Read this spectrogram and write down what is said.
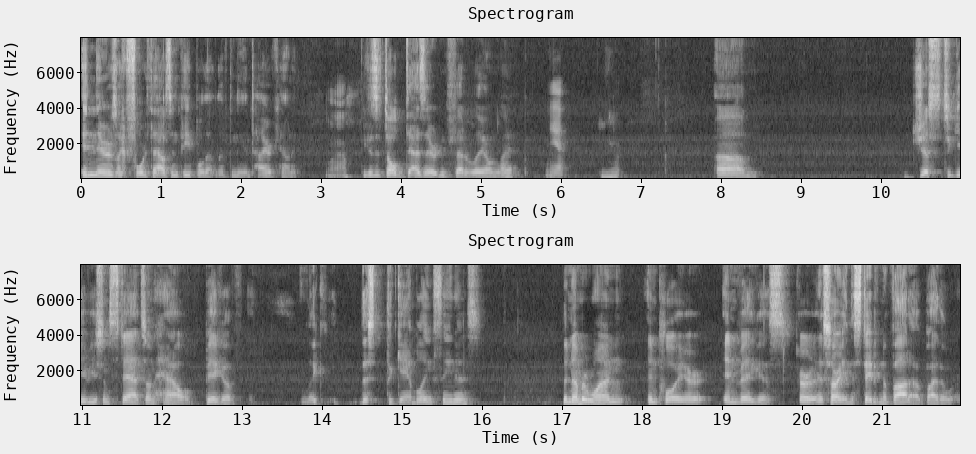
and there's like four thousand people that lived in the entire county wow. because it's all desert and federally owned land. Yeah. Yep. Um, just to give you some stats on how big of like this the gambling scene is. The number one employer in Vegas, or uh, sorry, in the state of Nevada, by the way,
